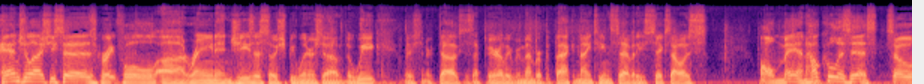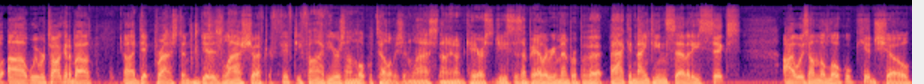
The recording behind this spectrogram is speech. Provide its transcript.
Angela, she says, grateful, uh, Rain and Jesus, those should be winners of the week. Listener Doug says, I barely remember, but back in 1976, I was, oh man, how cool is this? So uh, we were talking about uh, Dick Preston, who did his last show after 55 years on local television last night on KRCG. He says, I barely remember, but back in 1976, I was on the local kids show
